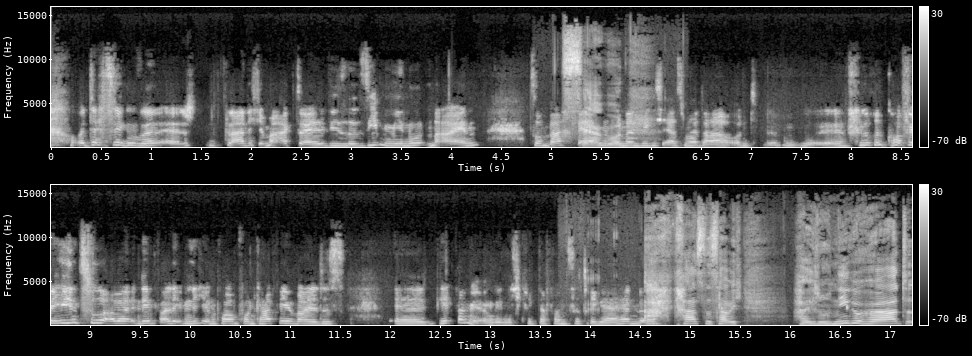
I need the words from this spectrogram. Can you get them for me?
Und deswegen äh, plane ich immer aktuell diese sieben Minuten ein zum Wachwerden. Und dann liege ich erstmal da und äh, führe Koffein zu, aber in dem Fall eben nicht in Form von Kaffee, weil das äh, geht bei mir irgendwie nicht. Ich kriege davon zittrige Hände. Ach krass, das habe ich habe ich noch nie gehört,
